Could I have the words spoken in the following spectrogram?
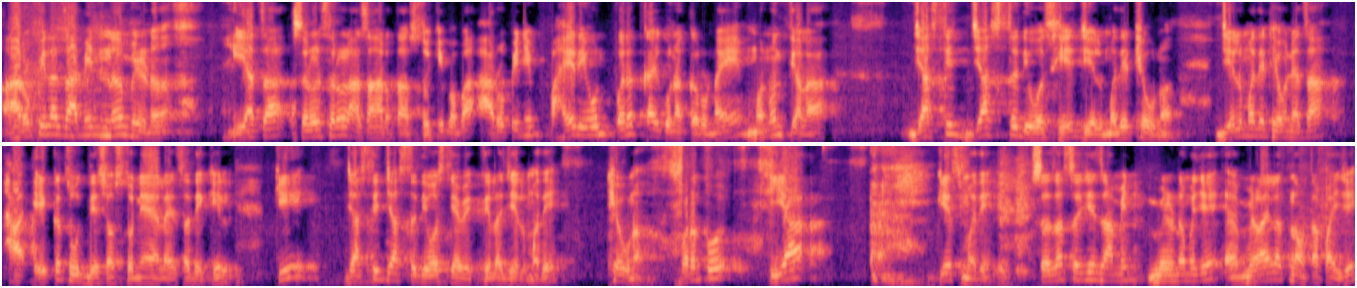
आरोपीला जामीन न मिळणं याचा सरळ सरळ असा अर्थ असतो की बाबा आरोपीने बाहेर येऊन परत काय गुन्हा करू नये म्हणून त्याला जास्तीत जास्त दिवस हे जेलमध्ये ठेवणं. जेलमध्ये ठेवण्याचा हा एकच उद्देश असतो न्यायालयाचा देखील की जास्तीत जास्त दिवस त्या व्यक्तीला जेलमध्ये ठेवणं. परंतु या केसमध्ये सहजासहजी जामीन मिळणं म्हणजे मिळायलाच नव्हता पाहिजे.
